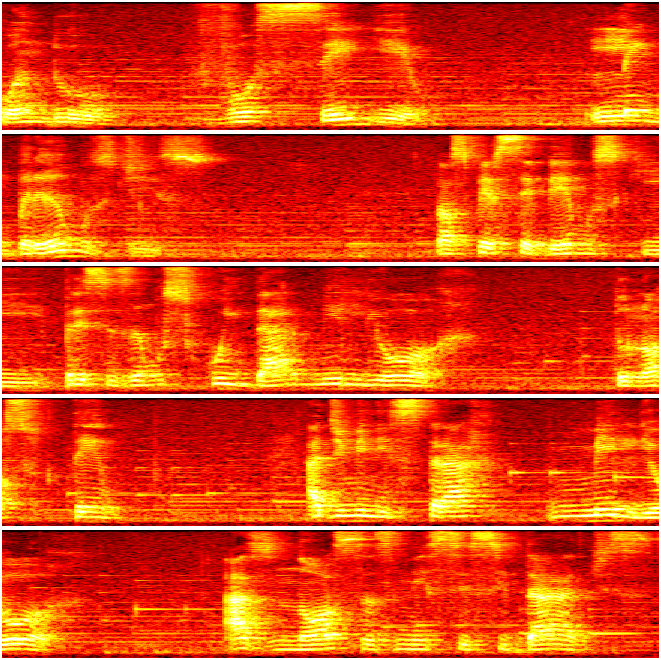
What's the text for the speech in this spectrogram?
Quando você e eu lembramos disso, nós percebemos que precisamos cuidar melhor do nosso tempo, administrar melhor as nossas necessidades,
